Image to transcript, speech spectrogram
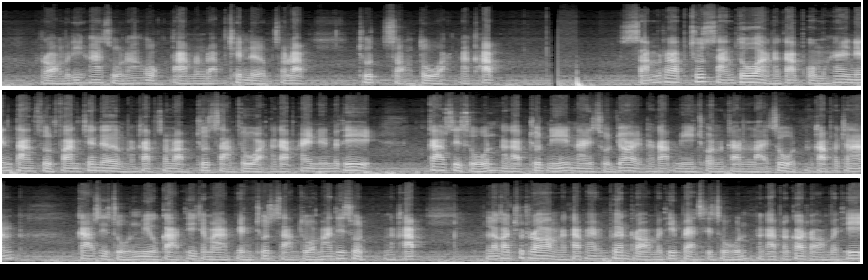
46 รองไปที่ 5056 ตามลำดับเช่นเดิมสำหรับชุด 2 ตัวนะครับสำหรับชุด 3 ตัวนะครับผมให้เน้นตามสูตรฟันเช่นเดิมนะครับสำหรับชุด 3 ตัวนะครับให้เน้นไปที่ 940 นะครับ ชุดนี้ในสูตรย่อยนะครับ มีชนกันหลายสูตรนะครับ เพราะฉะนั้น 940 มีโอกาสที่จะมาเป็นชุด 3 ตัวมากที่สุดนะครับ แล้วก็ชุดรองนะครับ ให้เพื่อนๆรองไปที่ 840 นะครับ แล้วก็รองไปที่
